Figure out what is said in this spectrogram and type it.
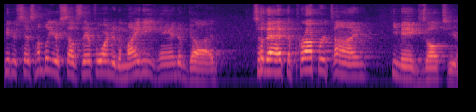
Peter says, Humble yourselves, therefore, under the mighty hand of God, so that at the proper time he may exalt you.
